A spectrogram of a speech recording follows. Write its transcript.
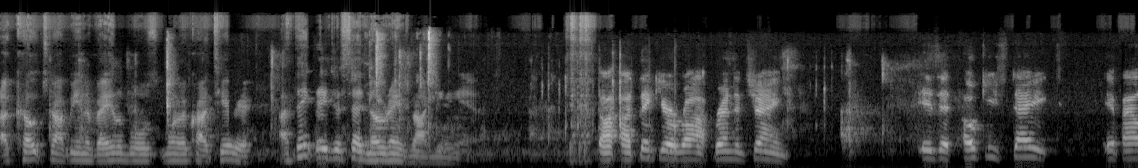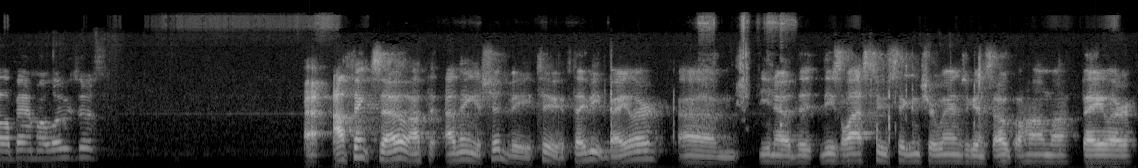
a coach not being available is one of the criteria. I think they just said Notre Dame's not getting in. I, I think you're right, Brendan Shane. Is it Okie State if Alabama loses? I, I think so. I, th- I think it should be too. If they beat Baylor, um, you know, the, these last two signature wins against Oklahoma, Baylor,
